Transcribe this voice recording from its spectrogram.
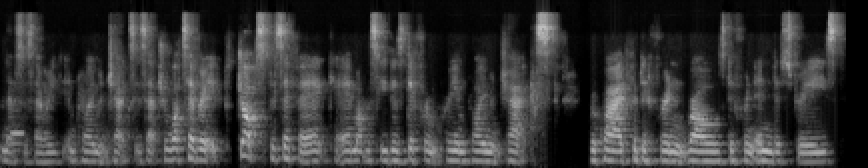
necessary employment checks, etc. Whatever it, job specific, um, obviously there's different pre-employment checks required for different roles, different industries.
